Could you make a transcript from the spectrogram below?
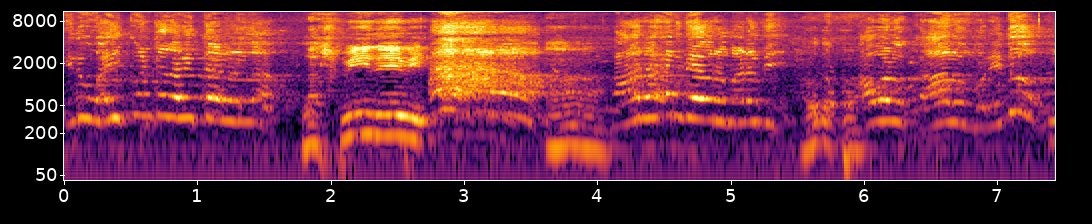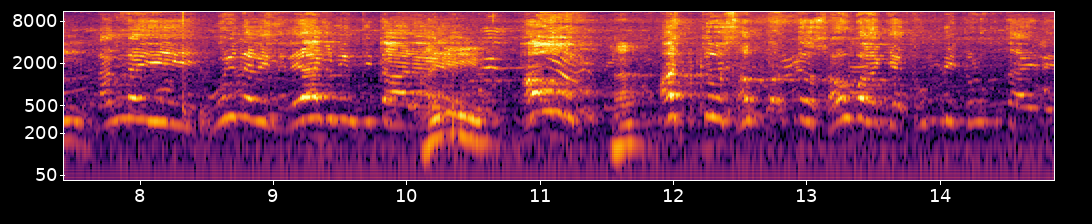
ಇದು ವೈಕುಂಠದಲ್ಲಿದ್ದವಳಲ್ಲ ಲಕ್ಷ್ಮೀ ದೇವಿ! ನಾರಾಯಣ ದೇವರ ಮಡದಿ. ಹೌದಪ್ಪ. ಅವಳು ಕಾಲು ಮುರಿದು ನನ್ನ ಈ ಊರಿನಲ್ಲಿ ನೆಲೆಯಾಗಿ ನಿಂತಿದ್ದಾಳೆ. ಹೌದು. ಅಷ್ಟು ಸಂಪತ್ತು ಸೌಭಾಗ್ಯ ತುಂಬಿ ತುಳುಕುತ್ತಾ ಇದೆ.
